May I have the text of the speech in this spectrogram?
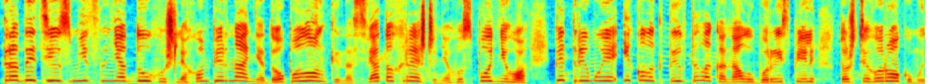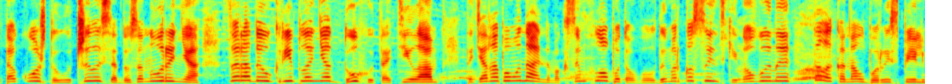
Традицію зміцнення духу шляхом пірнання до ополонки на свято хрещення Господнього підтримує і колектив телеканалу Бориспіль. Тож цього року ми також долучилися до занурення заради укріплення духу та тіла. Тетяна Поминальна, Максим Хлопотов, Володимир Косинський. Новини телеканал Бориспіль.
